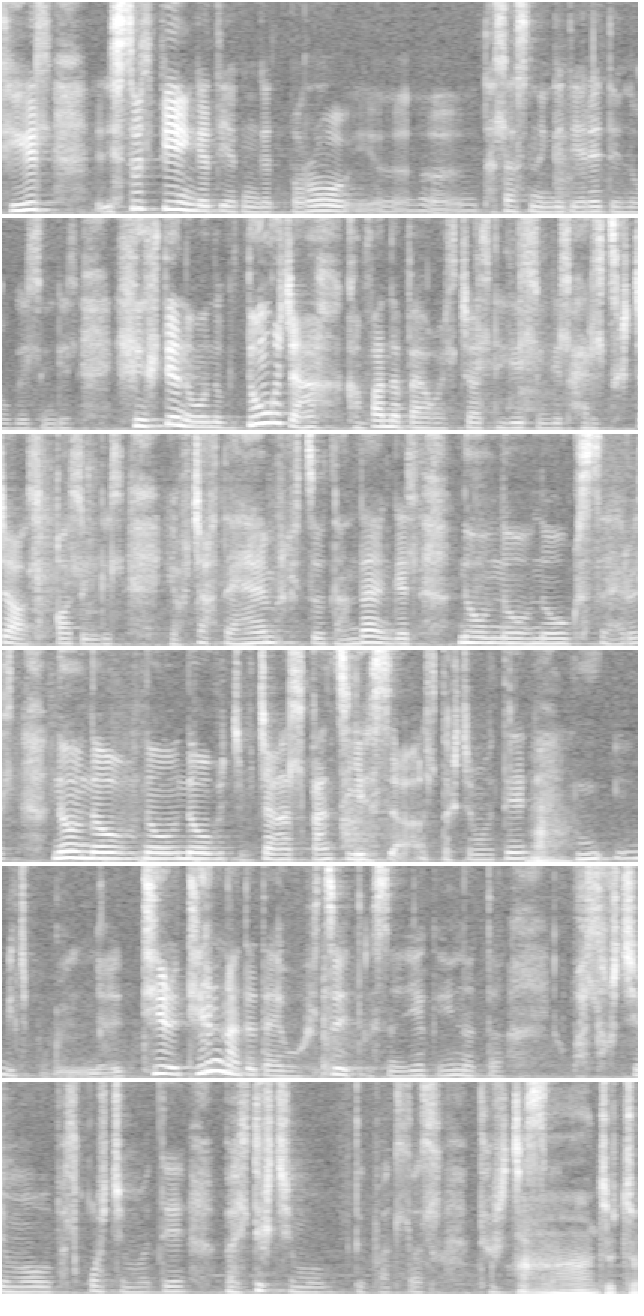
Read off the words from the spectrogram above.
Тэгэл эсвэл би ингээд яг ингээд буруу э, талаас нь ингээд яриад байна уу гэл ингээл ихэнхдээ нөгөө нэг дөнгөж анх компани байгуулчаал тэгэл ингээл харилцагчаа олохгүй л ингээл явж байхдаа амар хэцүү дандаа ингээл нөө нөө нөө гэсэн хариулт нөө нөө нөө нөө гэж биж байгаа л ганц yes олдог ч юм уу тий. Ингэж тэр тэр надад аюу хэцүү байдаг гэсэн. Яг энэ одоо болох ч юм уу болохгүй ч юм уу те болдог ч юм уу гэдэг бодлол төрж исэн. Аа зү зү.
